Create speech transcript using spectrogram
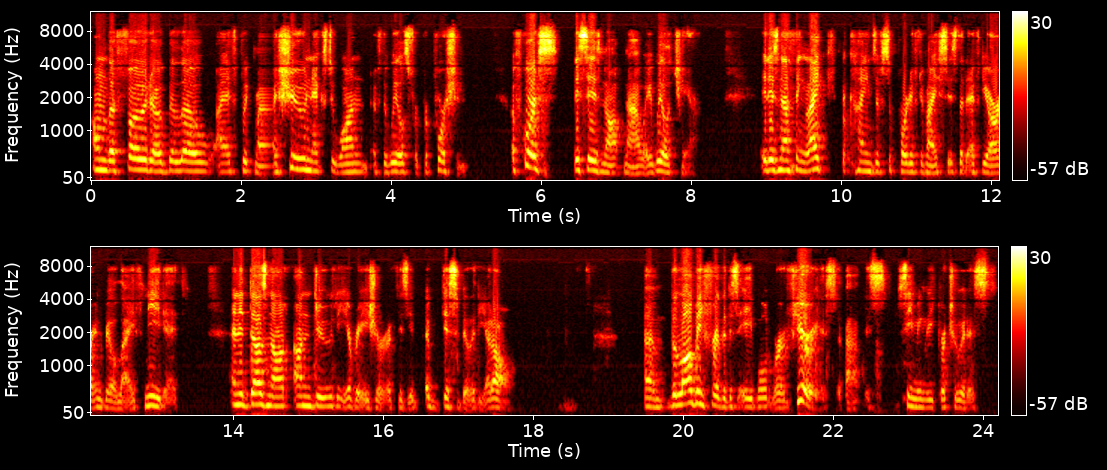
On the photo below, I've put my shoe next to one of the wheels for proportion. Of course, this is not now a wheelchair. It is nothing like the kinds of supportive devices that FDR in real life needed. And it does not undo the erasure of his disability at all. Um, the lobby for the disabled were furious about this seemingly gratuitous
